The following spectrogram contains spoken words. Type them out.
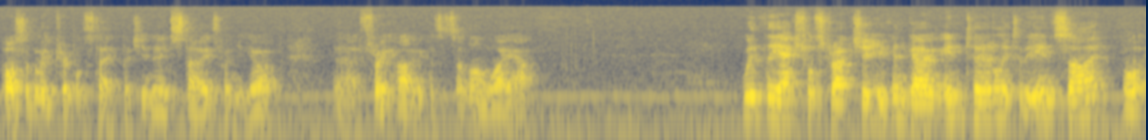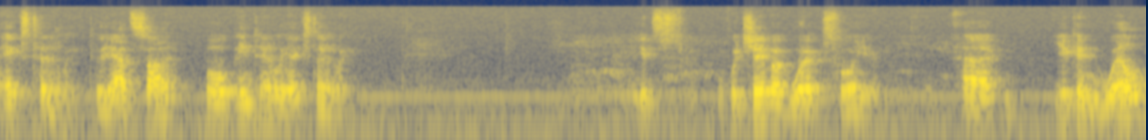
possibly triple stacked, but you need stays when you go up uh, three high because it's a long way up. With the actual structure you can go internally to the inside or externally to the outside or internally externally. It's whichever works for you. Uh, you can weld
